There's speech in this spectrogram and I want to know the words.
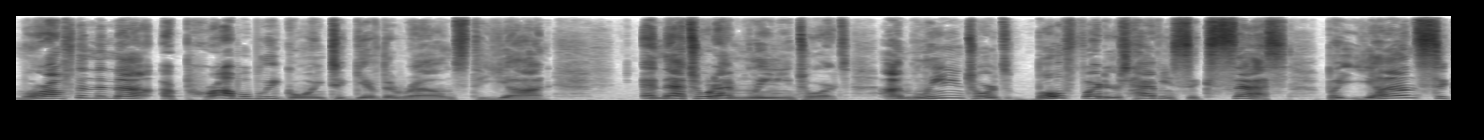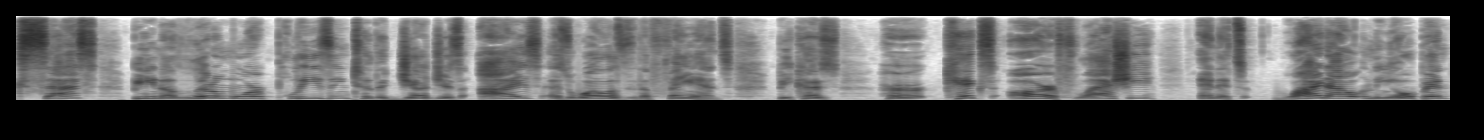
more often than not, are probably going to give the rounds to Yan. And that's what I'm leaning towards. I'm leaning towards both fighters having success, but Yan's success being a little more pleasing to the judges' eyes as well as the fans because her kicks are flashy and it's wide out in the open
